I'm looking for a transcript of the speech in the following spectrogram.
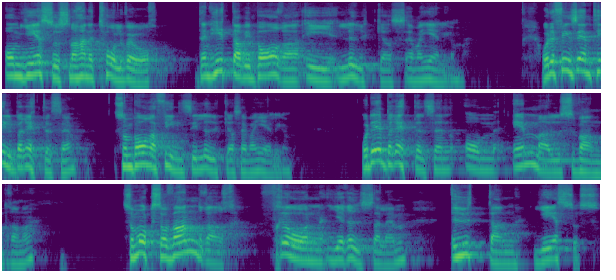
om Jesus när han är 12 år, den hittar vi bara i Lukas evangelium. Och det finns en till berättelse som bara finns i Lukas evangelium. Och det är berättelsen om Emmausvandrarna som också vandrar från Jerusalem utan Jesus.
